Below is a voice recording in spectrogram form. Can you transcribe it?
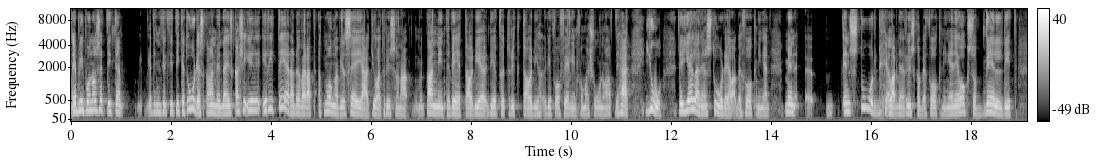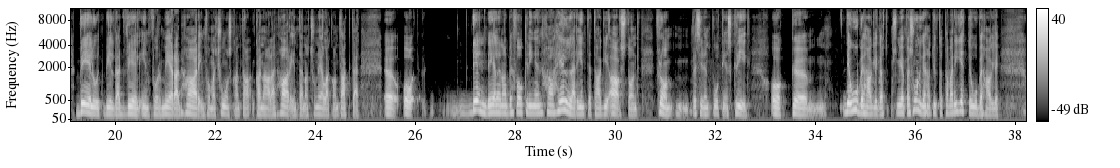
jag blir på något sätt lite jag vet inte riktigt vilket ord jag ska använda, jag är kanske irriterad över att, att många vill säga att, jo, att ryssarna kan inte veta och de är, de är förtryckta och de, de får fel information och allt det här. Jo, det gäller en stor del av befolkningen, men eh, en stor del av den ryska befolkningen är också väldigt välutbildad, välinformerad, har informationskanaler, har internationella kontakter. Eh, och den delen av befolkningen har heller inte tagit avstånd från president Putins krig. Och ehm, det obehagliga, som jag personligen har tyckt att har varit jätteobehagligt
